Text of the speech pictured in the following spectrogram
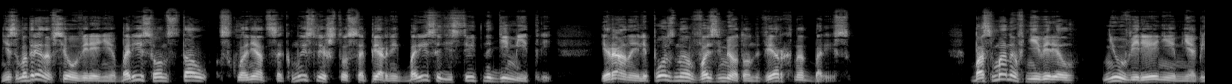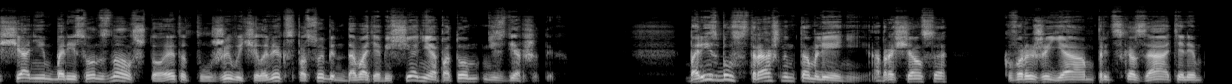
Несмотря на все уверения Бориса, он стал склоняться к мысли, что соперник Бориса действительно Дмитрий — и рано или поздно возьмет он верх над Борисом. Басманов не верил ни уверениям, ни обещаниям Бориса. Он знал, что этот лживый человек способен давать обещания, а потом не сдержит их. Борис был в страшном томлении, обращался к ворожеям, предсказателям,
